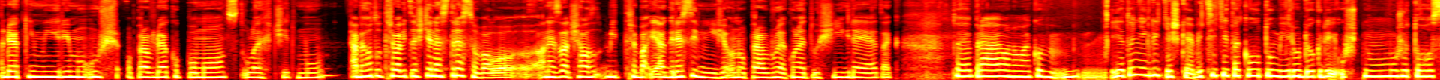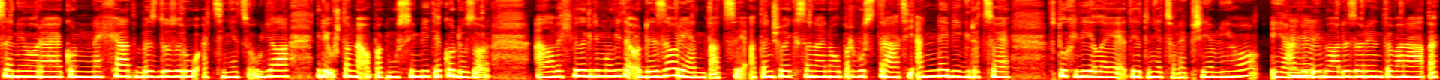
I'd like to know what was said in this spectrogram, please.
a do jaký míry mu už opravdu jako pomoct, ulehčit mu aby ho to třeba víc ještě nestresovalo a nezačal být třeba i agresivní, že on opravdu jako netuší, kde je, tak... To je právě ono, jako je to někdy těžké vycítit takovou tu míru, do kdy už můžu toho seniora jako nechat bez dozoru, ať si něco udělá, kdy už tam naopak musím být jako dozor. Ale ve chvíli, kdy mluvíte o dezorientaci a ten člověk se najednou opravdu ztrácí a neví, kdo co je v tu chvíli, je to něco nepříjemného. I já, mm-hmm. kdybych byla dezorientovaná, tak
